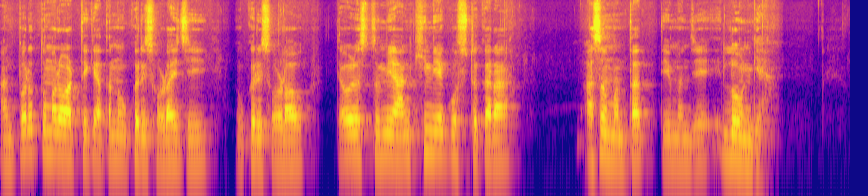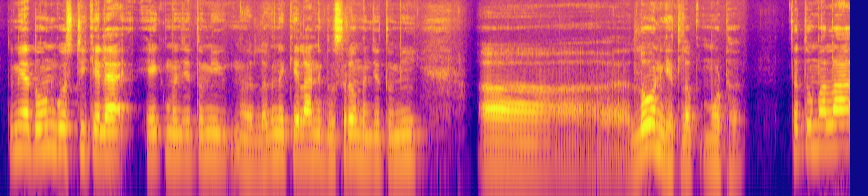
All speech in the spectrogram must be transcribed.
आणि परत तुम्हाला वाटते की आता नोकरी सोडायची नोकरी सोडाव त्यावेळेस तुम्ही आणखीन एक गोष्ट करा असं म्हणतात ते म्हणजे लोन घ्या. तुम्ही या दोन गोष्टी केल्या. एक म्हणजे तुम्ही लग्न केलं आणि दुसरं म्हणजे तुम्ही लोन घेतलं मोठं. तर तुम्हाला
